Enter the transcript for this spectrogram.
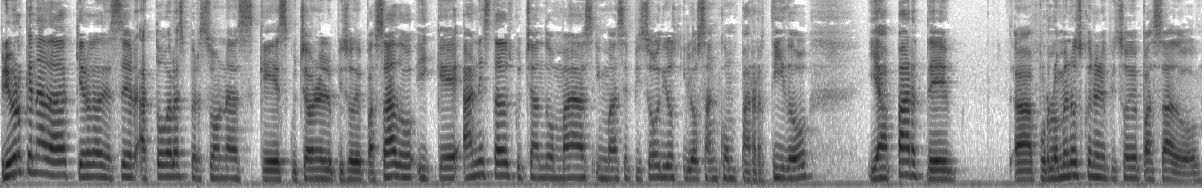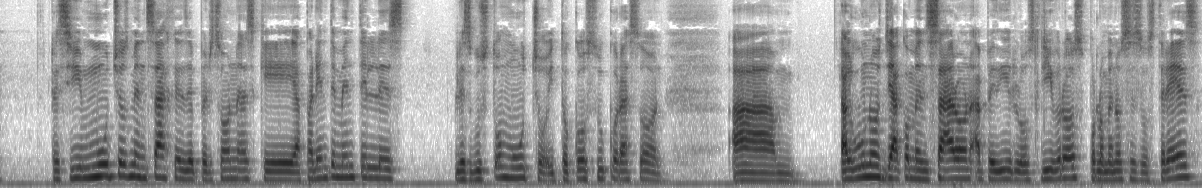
primero que nada, quiero agradecer a todas las personas que escucharon el episodio pasado y que han estado escuchando más y más episodios y los han compartido. Y aparte, Ah, por lo menos con el episodio pasado, recibí muchos mensajes de personas que aparentemente les, les gustó mucho y tocó su corazón. algunos ya comenzaron a pedir los libros, por lo menos esos tres.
